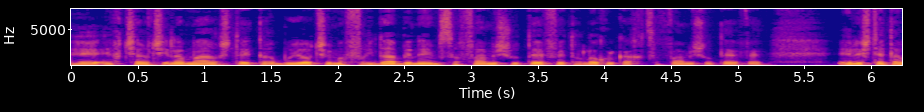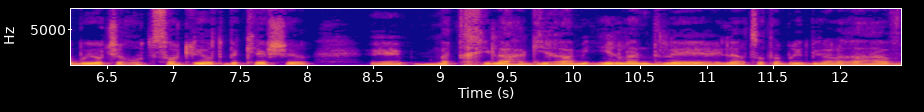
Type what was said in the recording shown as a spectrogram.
אה, איך צ'רצ'יל אמר, שתי תרבויות שמפרידה ביניהם שפה משותפת, או לא כל כך שפה משותפת. אלה שתי תרבויות שרוצות להיות בקשר. אה, מתחילה הגירה מאירלנד לארצות הברית בגלל הרעב.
